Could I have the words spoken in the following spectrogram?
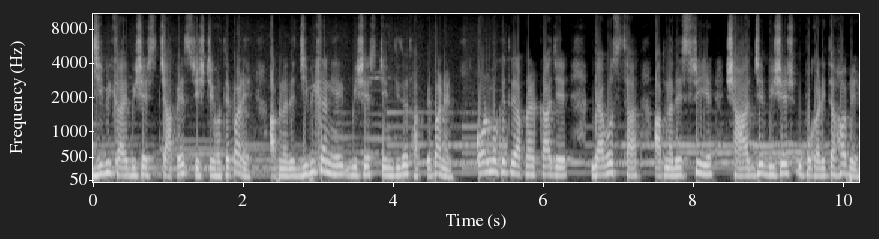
জীবিকায় বিশেষ চাপের সৃষ্টি হতে পারে। আপনাদের জীবিকা নিয়ে বিশেষ চিন্তিত থাকতে পারেন। কর্মক্ষেত্রে আপনার কাজের ব্যবস্থা আপনাদের স্ত্রীর সাহায্যে বিশেষ উপকারিতা হবে।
